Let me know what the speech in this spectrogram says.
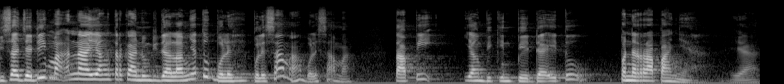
bisa jadi makna yang terkandung di dalamnya tuh boleh boleh sama, boleh sama. Tapi yang bikin beda itu penerapannya ya.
